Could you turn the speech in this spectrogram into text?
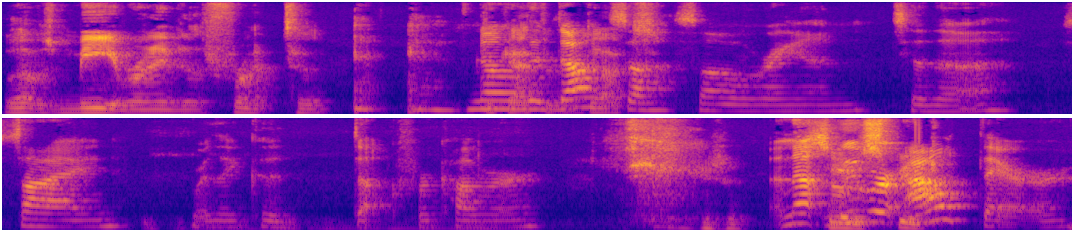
Well, that was me running to the front to. no, the the ducks, ducks. also ran to the side where they could duck for cover. And that, So we were speak. out there,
